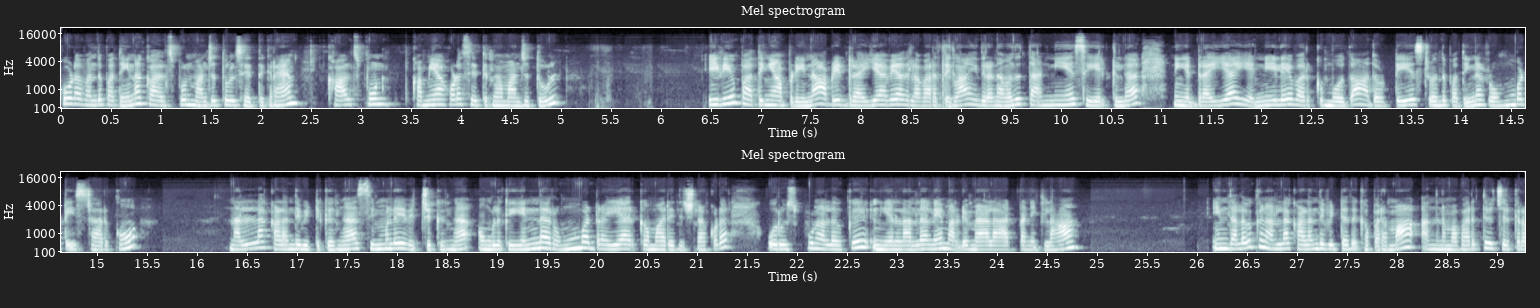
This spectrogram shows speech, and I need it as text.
கூட வந்து பார்த்திங்கன்னா கால் ஸ்பூன் மஞ்சத்தூள் சேர்த்துக்கிறேன். கால் ஸ்பூன் கம்மியாக கூட சேர்த்துக்கங்க மஞ்சத்தூள். இதையும் பார்த்தீங்க அப்படின்னா அப்படியே ட்ரையாகவே அதில் வறுத்துக்கலாம். இதில் நான் வந்து தண்ணியே சேர்க்கல. நீங்கள் ட்ரையாக எண்ணெயிலே வறுக்கும்போது தான் அதோட டேஸ்ட் வந்து பார்த்திங்கன்னா ரொம்ப டேஸ்ட்டாக இருக்கும். நல்லா கலந்து விட்டுக்குங்க சிம்மிலே வச்சுக்குங்க. உங்களுக்கு எண்ணெய் ரொம்ப ட்ரையாக இருக்க மாதிரி இருந்துச்சுன்னா கூட ஒரு ஸ்பூன் அளவுக்கு நீங்கள் நல்லெண்ணெய் மறுபடியும் மேலே ஆட் பண்ணிக்கலாம். இந்த அளவுக்கு நல்லா கலந்து விட்டதுக்கப்புறமா அந்த நம்ம வறுத்து வச்சுருக்கிற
